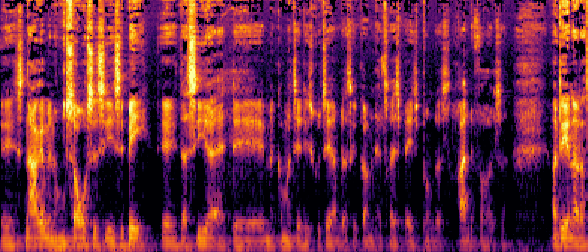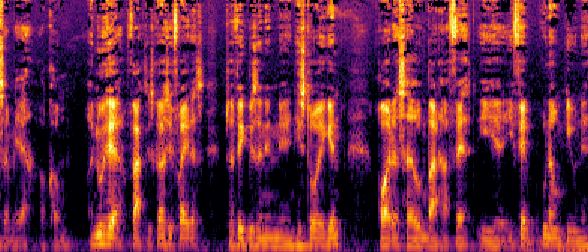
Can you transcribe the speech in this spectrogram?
øh, snakket med nogle sources i ECB, øh, der siger, at øh, man kommer til at diskutere, om der skal komme 50 basepunkters renteforhold. Og det ender der så med at komme. Og nu her, faktisk også i fredags, så fik vi sådan en, øh, en historie igen. Reuters havde åbenbart haft fat i, øh, i fem unavngivende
